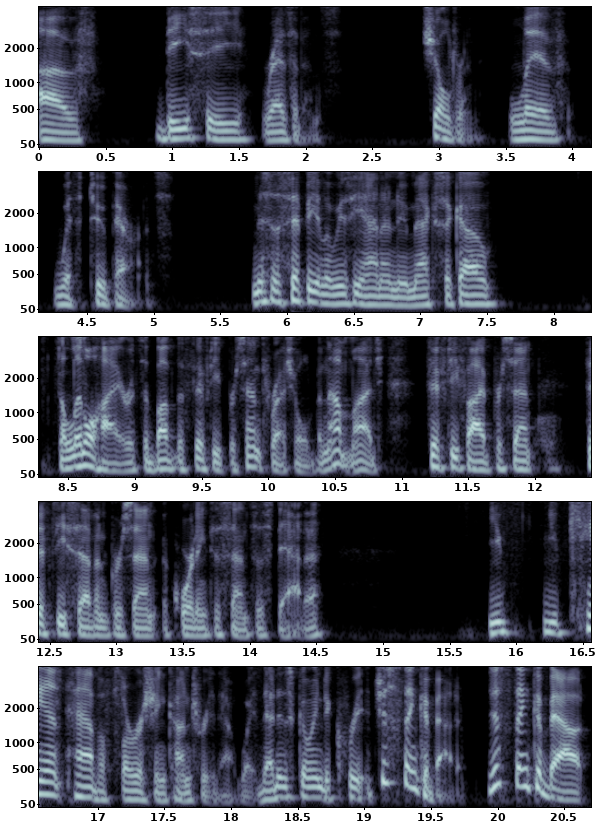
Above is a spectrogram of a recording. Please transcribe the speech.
of D.C. residents, children, live with two parents. Mississippi, Louisiana, New Mexico, it's a little higher. It's above the 50% threshold, but not much. 55%, 57%, according to census data. You, you can't have a flourishing country that way. That is going to create, just think about it. Just think about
